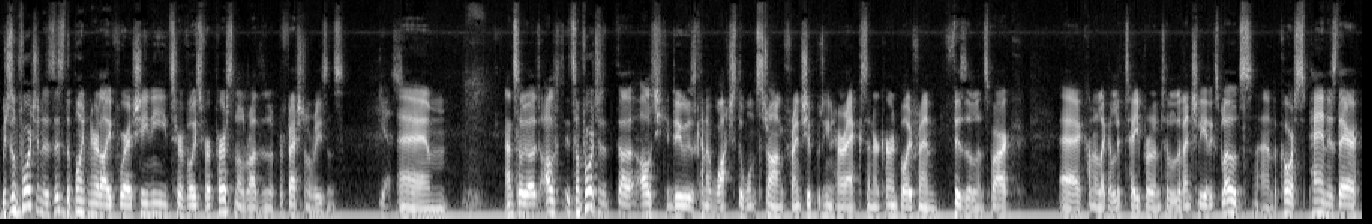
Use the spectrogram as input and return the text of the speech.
which is unfortunate. As this is the point in her life where she needs her voice for personal rather than professional reasons. Yes. Um, and so all, it's unfortunate that all she can do is kind of watch the once strong friendship between her ex and her current boyfriend fizzle and spark, uh, kind of like a lit taper until eventually it explodes. And of course, Penn is there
